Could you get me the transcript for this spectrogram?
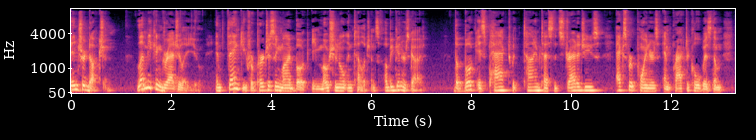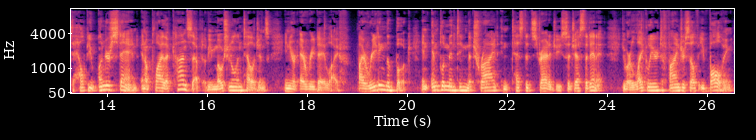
Introduction Let me congratulate you and thank you for purchasing my book, Emotional Intelligence A Beginner's Guide. The book is packed with time tested strategies, expert pointers, and practical wisdom to help you understand and apply the concept of emotional intelligence in your everyday life. By reading the book and implementing the tried and tested strategies suggested in it, you are likelier to find yourself evolving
